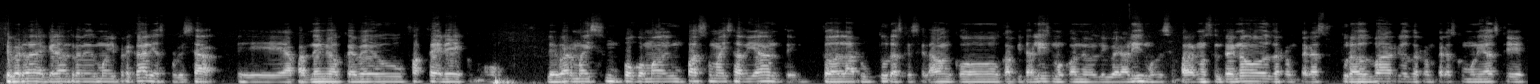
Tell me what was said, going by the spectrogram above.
Que é verdade que eran redes moi precarias, porque xa eh, a pandemia o que veu facer é como levar máis un pouco máis un paso máis adiante todas as rupturas que se daban co capitalismo, co neoliberalismo, de separarnos entre nós, de romper a estrutura dos barrios, de romper as comunidades que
